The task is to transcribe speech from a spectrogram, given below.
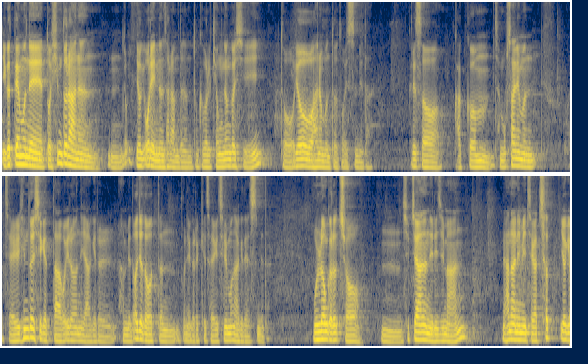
이것 때문에 또 힘들어하는 음, 여기 오래 있는 사람들은 또 그걸 겪는 것이 또 어려워하는 분들도 있습니다. 그래서 가끔 참 목사님은 제일 힘드시겠다고 이런 이야기를 합니다. 어제도 어떤 분이 그렇게 저에게 질문하게 됐습니다. 물론 그렇죠. 음, 쉽지 않은 일이지만 하나님이 제가 첫 여기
